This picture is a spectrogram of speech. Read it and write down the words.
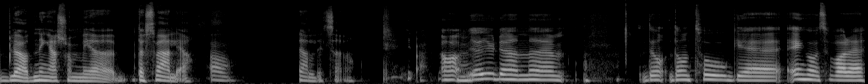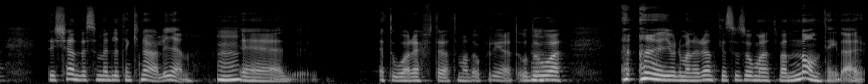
blödningar som är besvärliga. Ja. Väldigt sällan. Ja, jag gjorde en... eh, De, de tog... eh, En gång så var det... Det kändes som en liten knöl igen. Mm. Eh, Ett år efter att de hade opererat. Och då gjorde man en röntgen så såg man att det var någonting där.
